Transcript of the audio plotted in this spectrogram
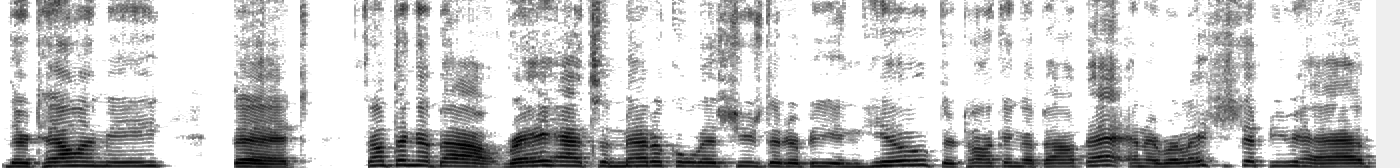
They're telling me that Something about Ray had some medical issues that are being healed. They're talking about that. And a relationship you have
